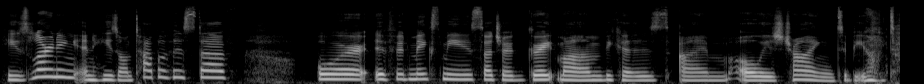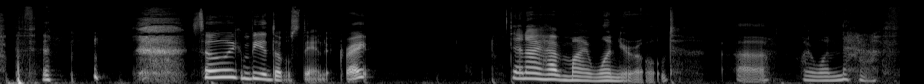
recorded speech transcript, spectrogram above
he's learning and he's on top of his stuff or if it makes me such a great mom because i'm always trying to be on top of him. So it can be a double standard right? Then i have my one year old uh, my one and a half.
